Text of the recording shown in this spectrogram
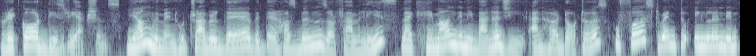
record these reactions. Young women who travelled there with their husbands or families, like Hemangini Banerjee and her daughters, who first went to England in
